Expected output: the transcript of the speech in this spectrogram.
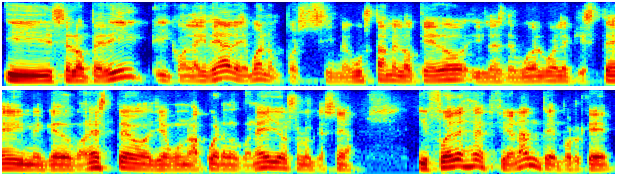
Y se lo pedí y con la idea de, bueno, pues si me gusta me lo quedo y les devuelvo el XT y me quedo con este o llego a un acuerdo con ellos o lo que sea. Y fue decepcionante porque,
